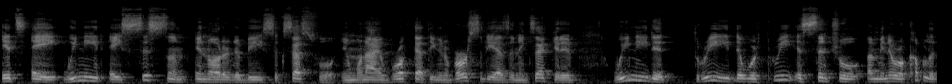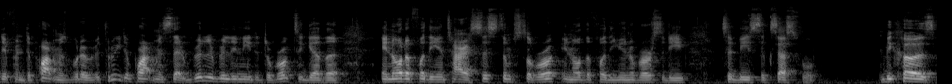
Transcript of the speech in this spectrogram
it's a we need a system in order to be successful. And when I worked at the university as an executive, we needed three there were three essential i mean there were a couple of different departments but there were three departments that really really needed to work together in order for the entire systems to work in order for the university to be successful because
